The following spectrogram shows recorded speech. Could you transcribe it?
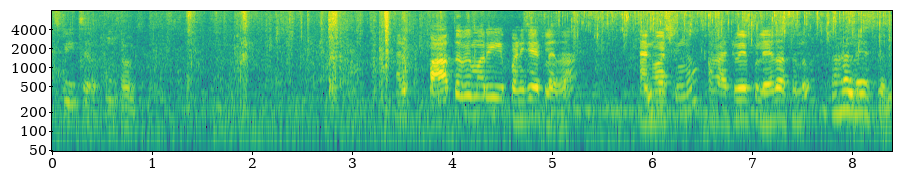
మ్యాథ్స్ టీచర్ అరే పాతవి మరి పని చేయట్లేదా హ్యాండ్ వాషింగ్ అటువైపు లేదా అసలు? ఆహా, లేదు సార్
